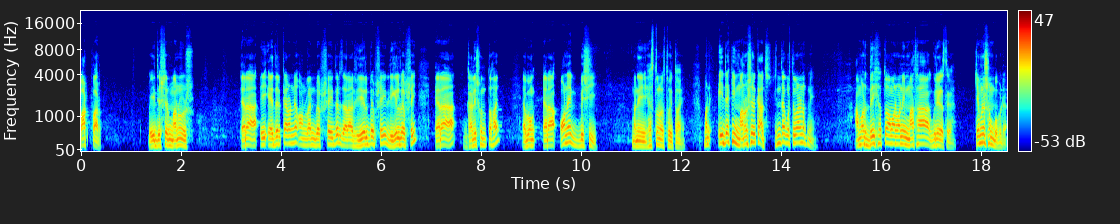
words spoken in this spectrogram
বাটপার। এই দেশের মানুষ এরা এই এদের কারণে অনলাইন ব্যবসায়ীদের যারা রিয়েল ব্যবসায়ী লিগেল ব্যবসায়ী এরা গালি শুনতে হয় এবং এরা অনেক বেশি মানে হেস্তনস্ত হইতে হয়। মানে এইটা কি মানুষের কাজ? চিন্তা করতে পারেন আপনি? আমার দেখে তো আমার মানে মাথা ঘুরে গেছে কেমন সম্ভব এটা?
